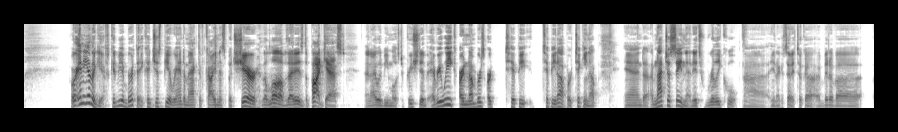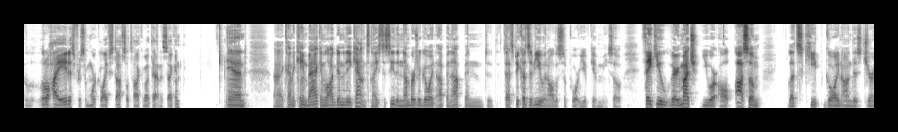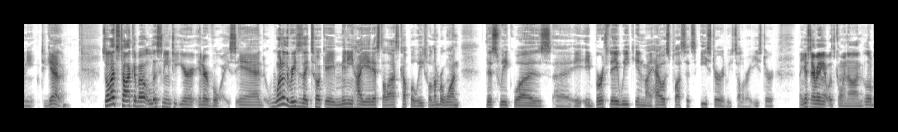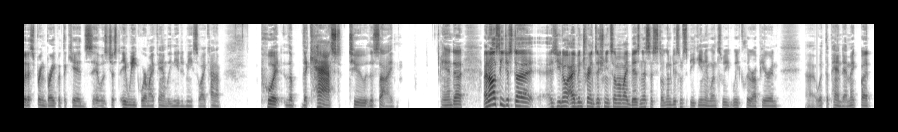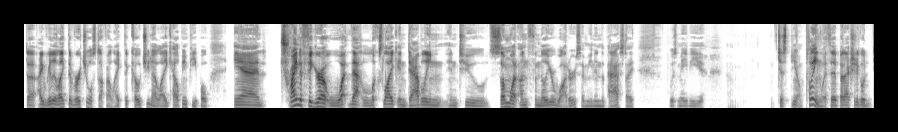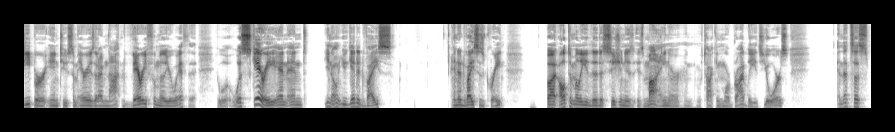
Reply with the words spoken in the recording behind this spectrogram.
or any other gift. Could be a birthday, could just be a random act of kindness, but share the love that is the podcast. And I would be most appreciative. Every week, our numbers are tippy, tipping up or ticking up. And uh, I'm not just saying that; it's really cool. Uh, you know, like I said, I took a, a bit of a, a, little hiatus for some work life stuff. So I'll talk about that in a second. And uh, kind of came back and logged into the account. It's nice to see the numbers are going up and up, and that's because of you and all the support you've given me. So thank you very much. You are all awesome. Let's keep going on this journey together. So let's talk about listening to your inner voice. And one of the reasons I took a mini hiatus the last couple of weeks, well, number one, this week was uh, a, a birthday week in my house, plus it's Easter, and we celebrate Easter and just everything that was going on. A little bit of spring break with the kids. It was just a week where my family needed me, so I kind of put the the cast to the side. And uh, and honestly, just uh, as you know, I've been transitioning some of my business. I'm still going to do some speaking, and once we we clear up here and uh, with the pandemic, but uh, I really like the virtual stuff. I like the coaching. I like helping people, and trying to figure out what that looks like and dabbling into somewhat unfamiliar waters. I mean, in the past, I was maybe um, just you know playing with it, but actually to go deeper into some areas that I'm not very familiar with uh, was scary. And and you know, you get advice, and advice is great. But ultimately, the decision is is mine, or and we're talking more broadly, it's yours, and that's us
